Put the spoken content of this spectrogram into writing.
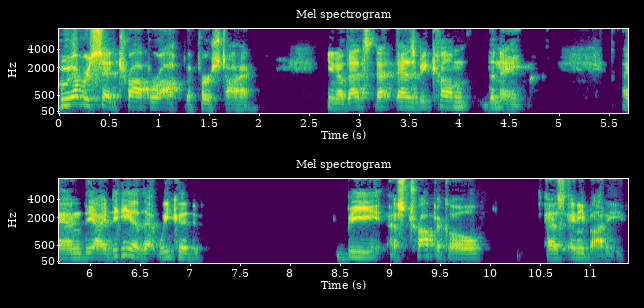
whoever said trop rock the first time, you know that's that, that has become the name, and the idea that we could be as tropical as anybody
